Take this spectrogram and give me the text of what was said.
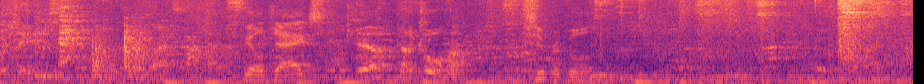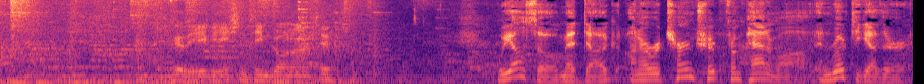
Mercedes. The old Jags. Yeah, kind of cool, huh? Super cool. We got the aviation team going on too. We also met Doug on our return trip from Panama and rode together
